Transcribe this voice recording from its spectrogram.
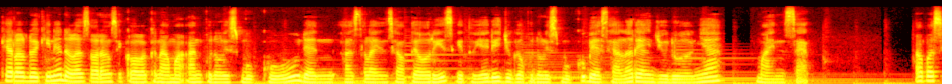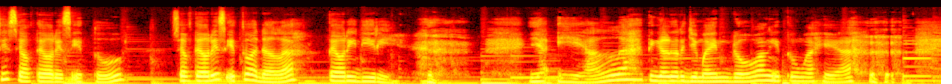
Carol Dweck ini adalah seorang psikolog kenamaan penulis buku dan uh, selain self theories gitu ya, dia juga penulis buku bestseller yang judulnya Mindset. Apa sih self theories itu? Self theories itu adalah teori diri. ya iyalah, tinggal terjemahin doang itu mah ya.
